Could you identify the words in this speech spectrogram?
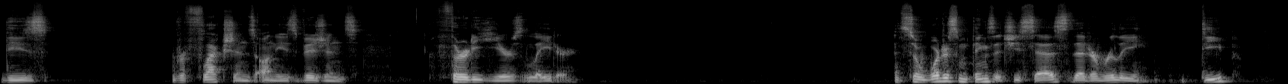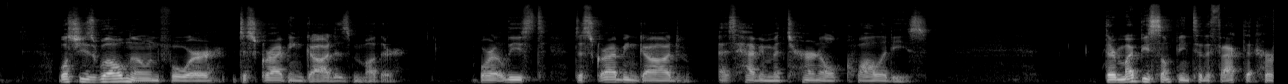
these reflections on these visions, 30 years later. And so, what are some things that she says that are really deep? Well, she's well known for describing God as mother, or at least describing God as having maternal qualities. There might be something to the fact that her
